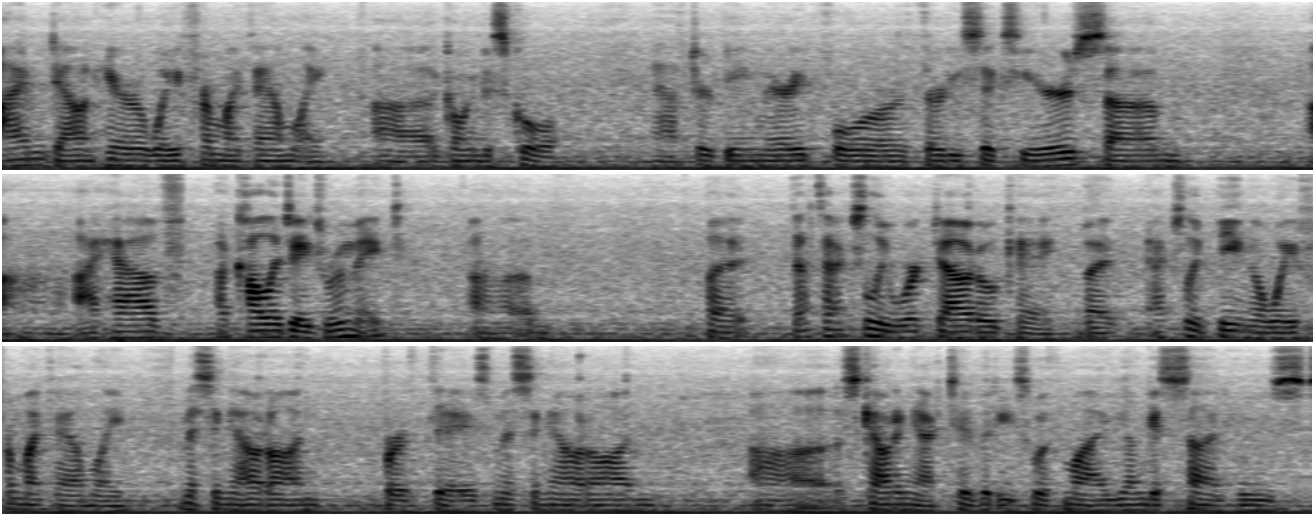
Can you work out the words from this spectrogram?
I'm down here away from my family uh, going to school. After being married for 36 years, um, uh, I have a college age roommate. Um, but that's actually worked out okay. But actually being away from my family, missing out on birthdays, missing out on uh, scouting activities with my youngest son who's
